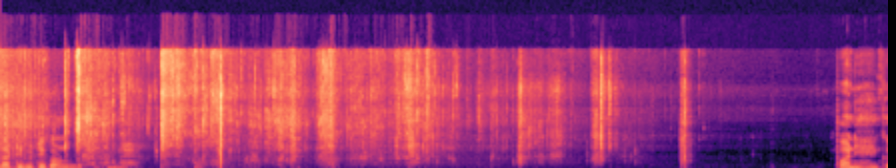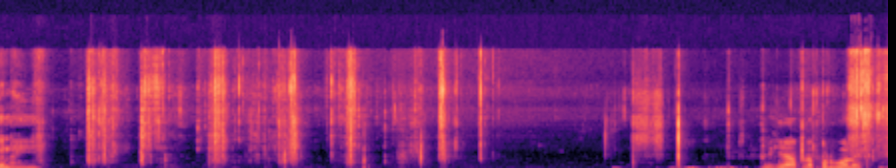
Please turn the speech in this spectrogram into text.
काठी बिटे काढून पाणी आहे का नाही तर हे आपला फुटबॉल आहे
